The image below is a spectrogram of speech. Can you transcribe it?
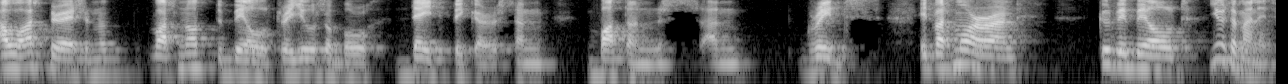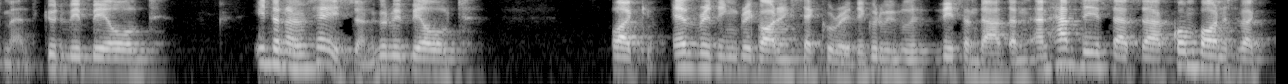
our aspiration was not to build reusable date pickers and buttons and grids. It was more around could we build user management? Could we build internalization? Could we build like everything regarding security? Could we build this and that? And, and have this as a components that,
